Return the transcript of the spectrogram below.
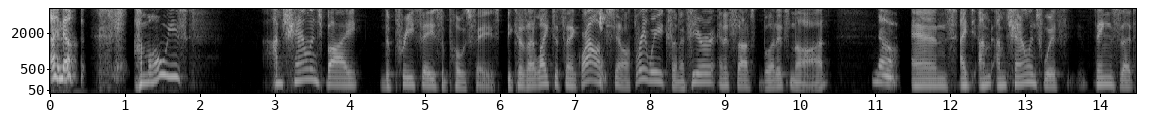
i know i'm always i'm challenged by the pre-phase, the post-phase, because I like to think, wow, it's you know three weeks and it's here and it stops, but it's not. No. And I, I'm I'm challenged with things that,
